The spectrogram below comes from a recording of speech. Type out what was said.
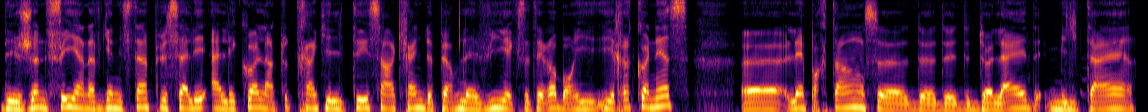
des jeunes filles en Afghanistan puissent aller à l'école en toute tranquillité, sans crainte de perdre la vie, etc. Bon, ils, reconnaissent euh, l'importance de, de, de l'aide militaire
